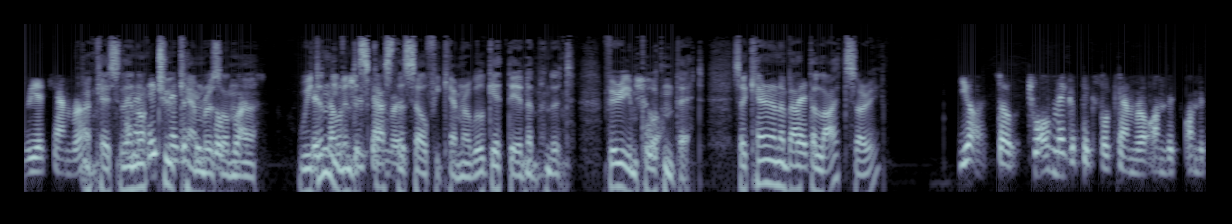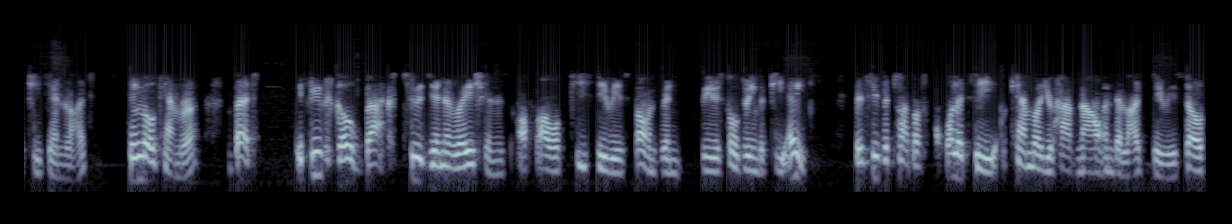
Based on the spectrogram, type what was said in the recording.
rear camera. Okay, so they're not two cameras on the. We didn't even discuss cameras. the selfie camera. We'll get there in a minute. Very important sure. that. So, Karen, about but, the light, sorry. Yeah, so 12 megapixel camera on the on the P10 Lite, single camera. But if you go back two generations of our P series phones when we were still doing the P8, this is the type of quality camera you have now in the Lite series. So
